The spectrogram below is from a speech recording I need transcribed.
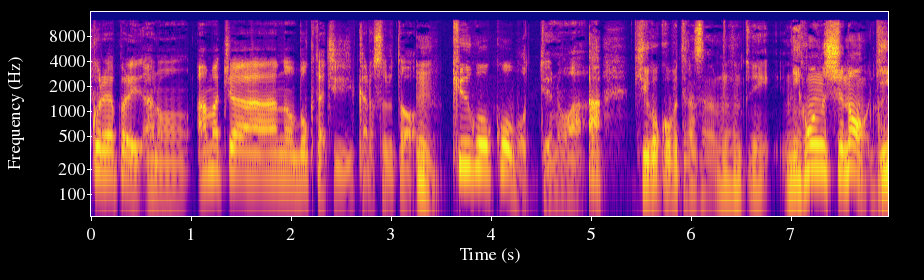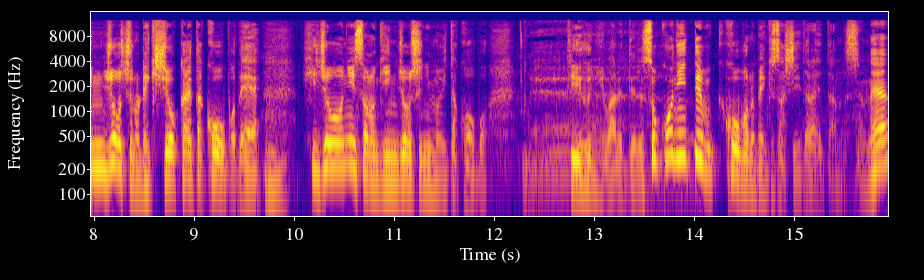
これやっぱりあのアマチュアの僕たちからすると、ん。九号工房っていうのはあ9号酵母ってのはもう本当に日本酒の吟醸酒の歴史を変えた酵母で、非常にその吟醸酒に向いた酵母っていうふうに言われてる。そこに行って酵母の勉強させていただいたんですよね。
